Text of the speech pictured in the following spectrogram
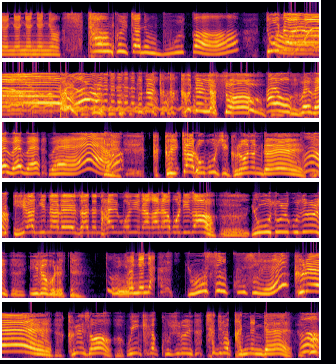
냐냐냐냐냐냐. 다음 글자는 뭘까? 누나야! 누나 그, 그, 큰일 났어. 아유, 왜, 왜, 왜, 왜, 왜? 그 글자 로봇이 그러는데 어. 이야기 나라에 사는 할머니랑 할아버지가 요술구슬을 잃어버렸대. 냐냐냐. 요술 구슬? 그래. 그래서 윙키가 구슬을 찾으러 갔는데 어.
